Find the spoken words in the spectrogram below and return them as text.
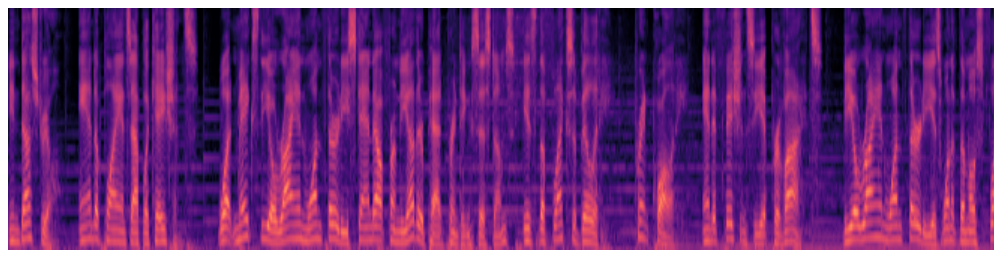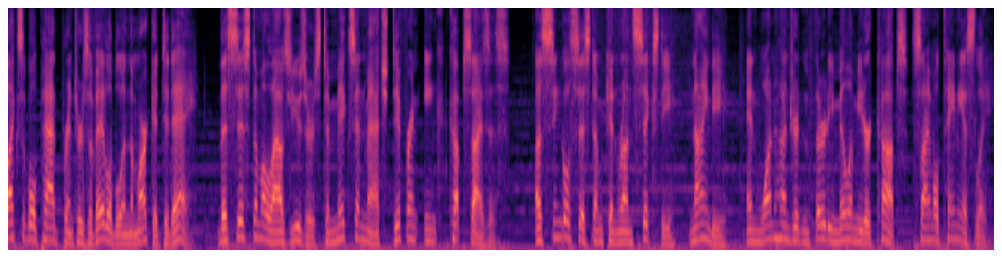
industrial, and appliance applications. What makes the Orion 130 stand out from the other pad printing systems is the flexibility, print quality, and efficiency it provides. The Orion 130 is one of the most flexible pad printers available in the market today. The system allows users to mix and match different ink cup sizes. A single system can run 60, 90, and 130 millimeter cups simultaneously.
